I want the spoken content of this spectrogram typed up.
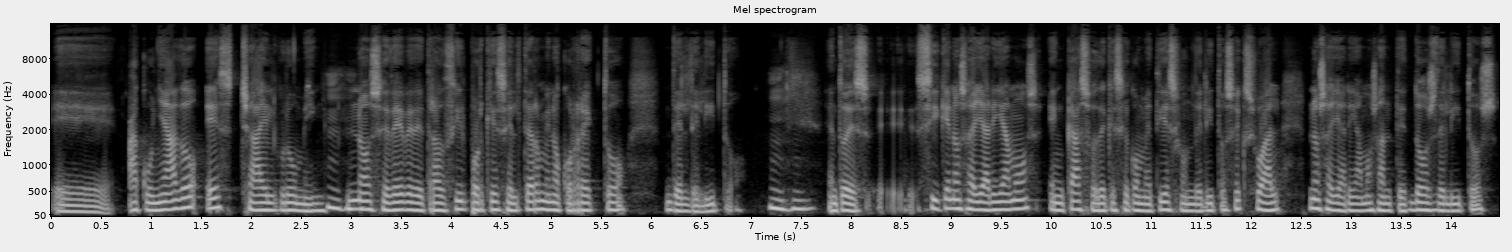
eh, acuñado es child grooming. Uh -huh. No se debe de traducir porque es el término correcto del delito. Entonces, eh, sí que nos hallaríamos, en caso de que se cometiese un delito sexual, nos hallaríamos ante dos delitos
